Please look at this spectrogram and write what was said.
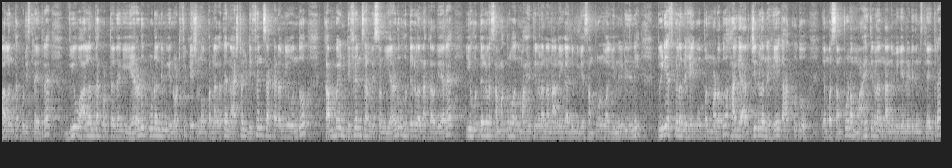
ಆಲ್ ಅಂತ ಕೊಡಿ ಸ್ನೇಹಿತರೆ. ವ್ಯೂ ಆಲ್ ಅಂತ ಕೊಡ್ತಾ ಇದ್ದಂಗೆ ಎರಡು ಕೂಡ ನಿಮಗೆ ನೋಟಿಫಿಕೇಶನ್ ಓಪನ್ ಆಗುತ್ತೆ. ನ್ಯಾಷನಲ್ ಡಿಫೆನ್ಸ್ ಅಕಾಡೆಮಿ ಒಂದು ಕಂಬೈನ್ಡ್ ಡಿಫೆನ್ಸ್ ಸರ್ವಿಸ್ ಒಂದು, ಎರಡು ಹುದ್ದೆಗಳನ್ನು ಕರೆದಿದ್ದಾರೆ. ಈ ಹುದ್ದೆಗಳ ಸಮಗ್ರವಾದ ಮಾಹಿತಿಗಳನ್ನು ನಾನೀಗ ನಿಮಗೆ ಸಂಪೂರ್ಣವಾಗಿ ನೀಡಿದ್ದೀನಿ. ಪಿ ಡಿ ಎಫ್ಗಳನ್ನು ಹೇಗೆ ಓಪನ್ ಮಾಡೋದು, ಹಾಗೆ ಅರ್ಜಿಗಳನ್ನು ಹೇಗೆ ಹಾಕೋದು ಎಂಬ ಸಂಪೂರ್ಣ ಮಾಹಿತಿಗಳನ್ನು ನಾನು ನಿಮಗೆ ನೀಡಿದ್ದೀನಿ ಸ್ನೇಹಿತರೆ.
